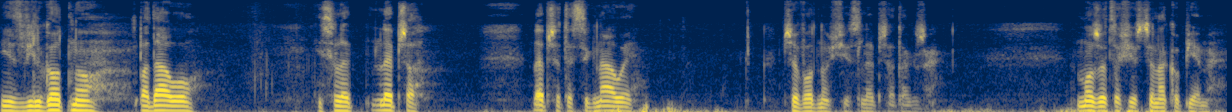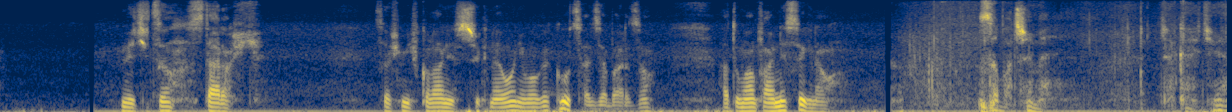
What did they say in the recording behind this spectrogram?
jest wilgotno, padało, jest lep, lepsza, lepsze te sygnały, przewodność jest lepsza, także może coś jeszcze nakopiemy. Wiecie co? Starość. Coś mi w kolanie strzyknęło, nie mogę kucać za bardzo. A tu mam fajny sygnał. Zobaczymy. Czekajcie.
